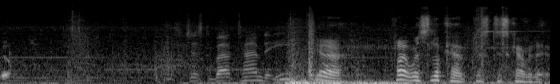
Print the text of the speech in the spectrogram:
It's just about time to eat. Yeah. Flatwoods Lookout just discovered it.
